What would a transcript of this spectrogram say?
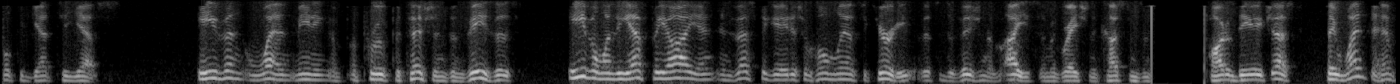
people to get to yes even when, meaning approved petitions and visas, even when the FBI and investigators from Homeland Security, that's a division of ICE, Immigration and Customs, and part of DHS, they went to him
